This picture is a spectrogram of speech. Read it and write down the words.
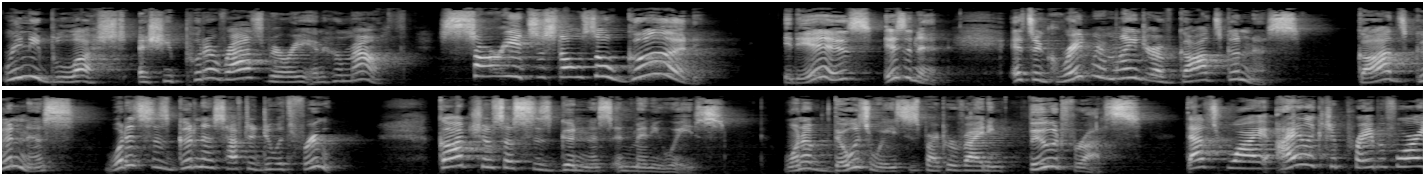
Rini blushed as she put a raspberry in her mouth. Sorry, it's just all so good. It is, isn't it? It's a great reminder of God's goodness. God's goodness? What does His goodness have to do with fruit? God shows us His goodness in many ways. One of those ways is by providing food for us. That's why I like to pray before I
